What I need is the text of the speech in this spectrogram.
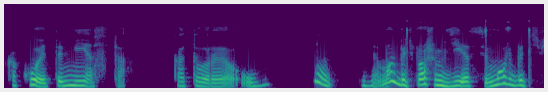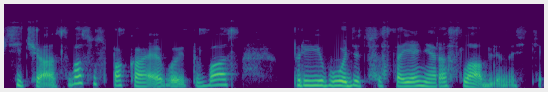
какое-то место, которое ну, не знаю, может быть, в вашем детстве, может быть, сейчас вас успокаивает, вас приводит в состояние расслабленности,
